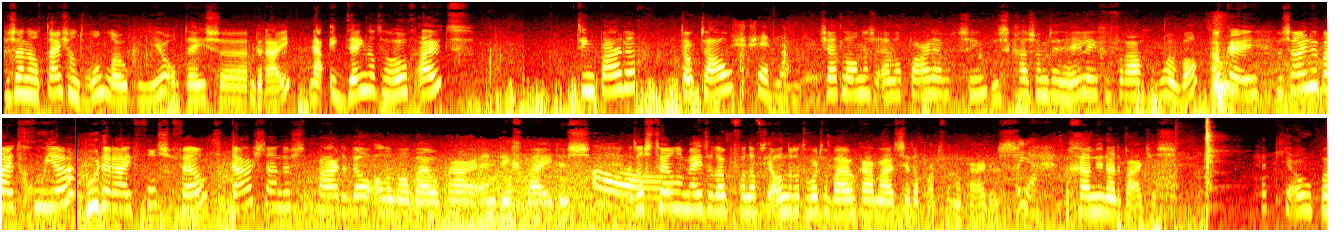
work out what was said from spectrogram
We zijn al tijdens aan het rondlopen hier op deze boerderij. Nou, ik denk dat we hooguit 10 paarden totaal, Shetlander. Shetlanders en wat paarden hebben gezien. Dus ik ga zo meteen heel even vragen hoe en wat. Oké, we zijn nu bij het goede boerderij Vossenveld. Daar staan dus de paarden wel allemaal bij elkaar en dichtbij. Dus Oh. het was 200 meter lopen vanaf die andere. Het hoort wel bij elkaar, maar het zit apart van elkaar. Dus Oh ja. we gaan nu naar de paardjes. Hekje open.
